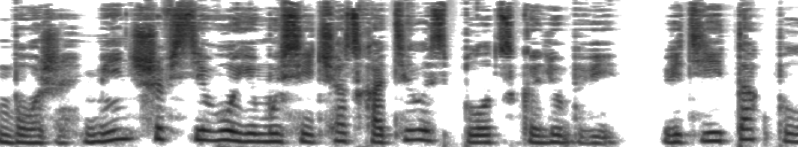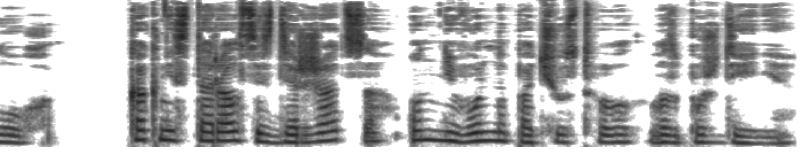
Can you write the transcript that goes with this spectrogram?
Боже, меньше всего ему сейчас хотелось плотской любви, ведь ей так плохо. Как ни старался сдержаться, он невольно почувствовал возбуждение,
